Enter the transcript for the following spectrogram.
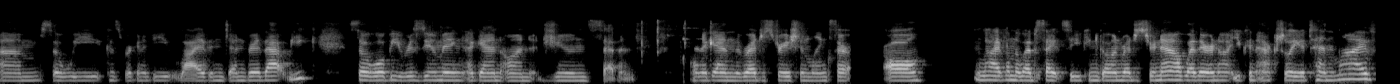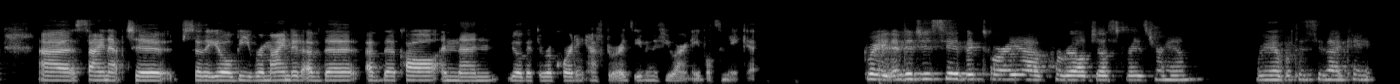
Um, so we because we're going to be live in denver that week. So we'll be resuming again on june 7th and again the registration links are all live on the website so you can go and register now whether or not you can actually attend live uh, sign up to so that you'll be reminded of the of the call and then you'll get the recording afterwards even if you aren't able to make it Great, and did you see Victoria Peril just raised her hand? Were you able to see that, Kate?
